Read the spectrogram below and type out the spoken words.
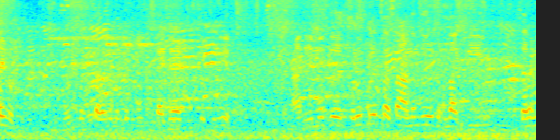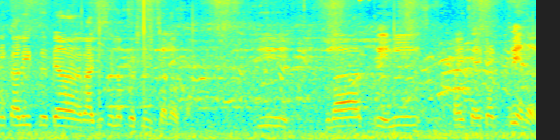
सोडाय नको गणपती सरांनी म्हटलं काय काय adjust आणि मग खरोखरच असा आनंद झाला की सरांनी काल एक त्या राजेशला प्रश्न विचारला होता की तुला ट्रेनिंग व्हायचं आहे का ट्रेनर?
